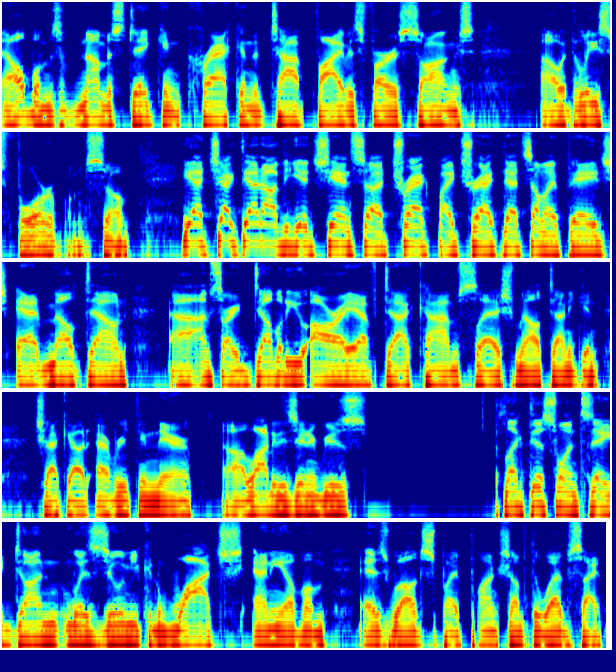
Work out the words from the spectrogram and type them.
albums, if not mistaken, cracking the top five as far as songs. Uh, with at least four of them. So, yeah, check that out if you get a chance, uh, track by track. That's on my page at Meltdown. Uh, I'm sorry, WRIF.com slash Meltdown. You can check out everything there. Uh, a lot of these interviews like this one today, done with Zoom. You can watch any of them as well just by punching up the website.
